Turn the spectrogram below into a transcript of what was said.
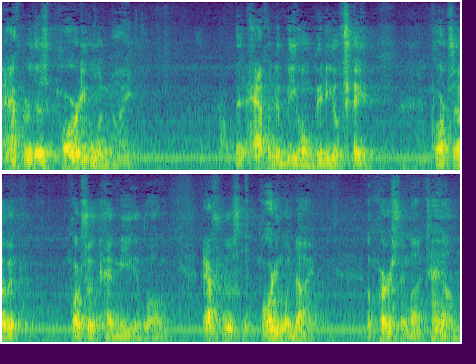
after this party one night, that happened to be on videotape, parts of it, parts of it had me involved. After this party one night, a person in my town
